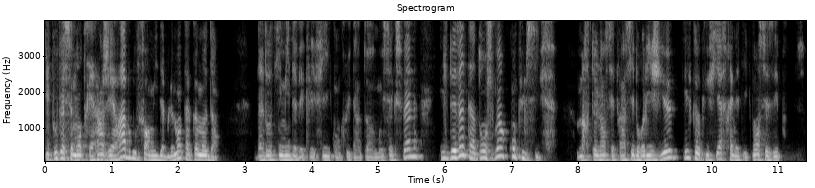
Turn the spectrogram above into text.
Il pouvait se montrer ingérable ou formidablement accommodant. D'ado timide avec les filles qu'on crut un homosexuel, il devint un don compulsif. Martelant ses principes religieux, il cocufia frénétiquement ses épouses.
